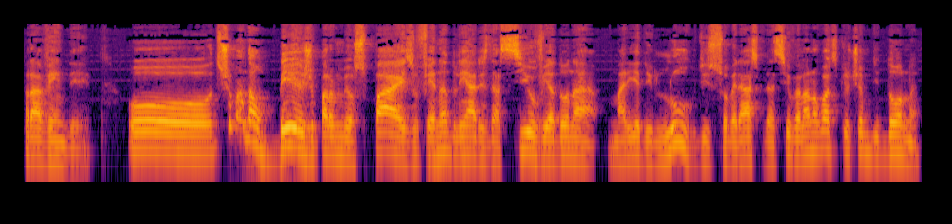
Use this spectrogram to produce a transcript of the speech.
para vender? Oh, deixa eu mandar um beijo para os meus pais, o Fernando Linhares da Silva e a dona Maria de Lourdes Soberasco da Silva. Ela não gosta que eu chame de dona.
